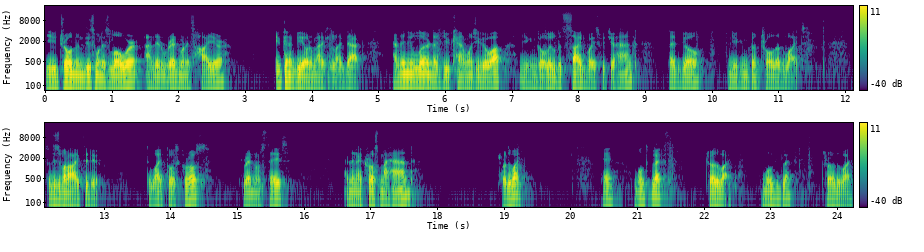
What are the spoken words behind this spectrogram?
you draw them, this one is lower and the red one is higher, it's gonna be automatically like that. And then you learn that you can, once you go up, you can go a little bit sideways with your hand, let go, and you can control that white. So this is what I like to do. The white goes across, the red one stays, and then I cross my hand, throw the white. Okay, multiplex, throw the white. Multiplex, throw the white.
